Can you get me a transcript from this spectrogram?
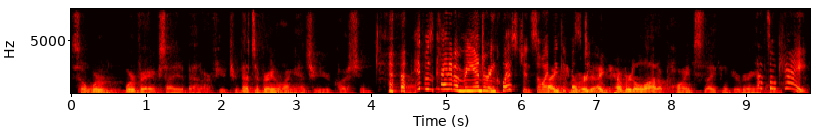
So we're we're very excited about our future. That's a very long answer to your question. Uh, it was kind of a meandering question, so I, I think covered it was. I covered a lot of points that I think are very. That's important. okay.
